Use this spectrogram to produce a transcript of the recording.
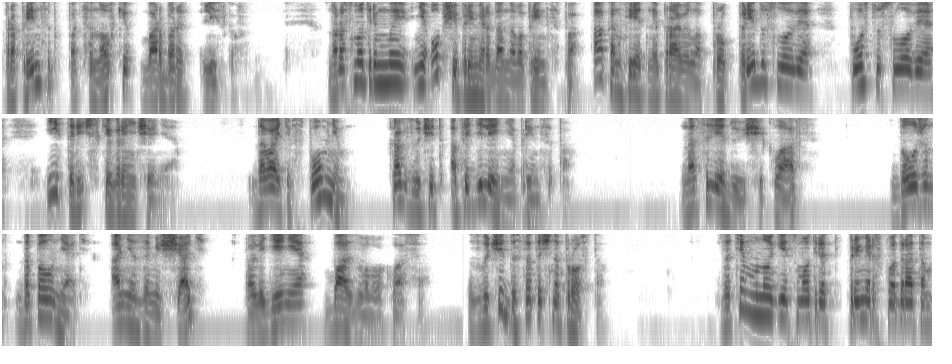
про принцип подстановки Барбары Лисков. Но рассмотрим мы не общий пример данного принципа, а конкретные правила про предусловия, постусловия и исторические ограничения. Давайте вспомним, как звучит определение принципа. Наследующий класс должен дополнять, а не замещать поведение базового класса. Звучит достаточно просто. Затем многие смотрят пример с квадратом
